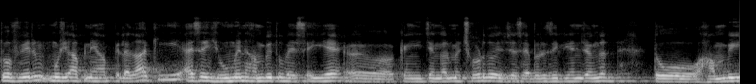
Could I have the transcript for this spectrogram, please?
तो फिर मुझे अपने आप पे लगा कि एज ए ह्यूमन हम भी तो वैसे ही है कहीं जंगल में छोड़ दो, जैसे ब्राज़ीलियन जंगल तो हम भी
